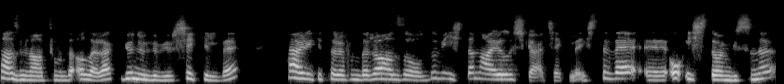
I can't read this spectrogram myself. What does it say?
tazminatımı da alarak gönüllü bir şekilde her iki tarafında razı oldu bir işten ayrılış gerçekleşti ve e, o iş döngüsünü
